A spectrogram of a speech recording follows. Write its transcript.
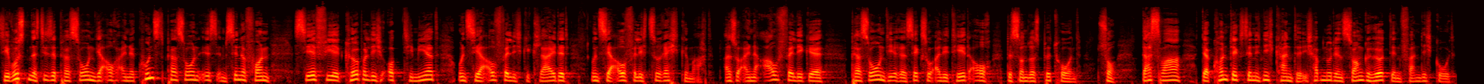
Sie wussten, dass diese Person ja auch eine Kunstperson ist im Sinne von sehr viel körperlich optimiert und sehr auffällig gekleidet und sehr auffällig zurechtgemacht. Also eine auffällige Person, die ihre Sexualität auch besonders betont. So, das war der Kontext, den ich nicht kannte. Ich habe nur den Song gehört, den fand ich gut.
